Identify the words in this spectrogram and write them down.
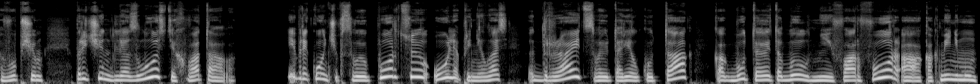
В общем, причин для злости хватало. И, прикончив свою порцию, Оля принялась драить свою тарелку так, как будто это был не фарфор, а как минимум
